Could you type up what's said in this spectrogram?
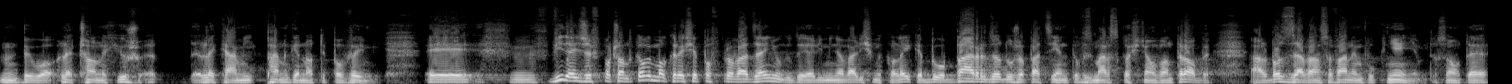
było leczonych już lekami pangenotypowymi. E, widać, że w początkowym okresie po wprowadzeniu, gdy eliminowaliśmy kolejkę, było bardzo dużo pacjentów z marskością wątroby albo z zaawansowanym włóknieniem. To są te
